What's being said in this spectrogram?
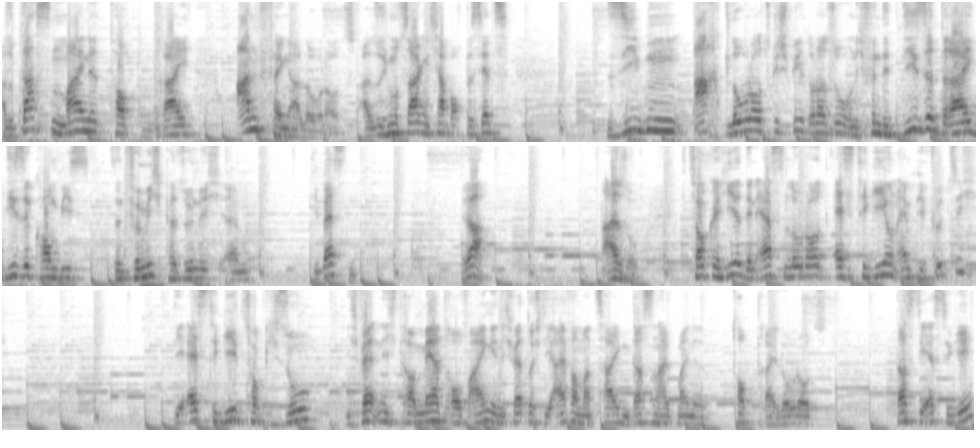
Also das sind meine Top 3 Anfänger-Loadouts. Also ich muss sagen, ich habe auch bis jetzt 7, 8 Loadouts gespielt oder so. Und ich finde, diese drei, diese Kombis sind für mich persönlich ähm, die besten. Ja. Also, ich zocke hier den ersten Loadout STG und MP40. Die STG zocke ich so. Ich werde nicht mehr drauf eingehen. Ich werde euch die einfach mal zeigen. Das sind halt meine Top 3 Loadouts. Das ist die STG.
